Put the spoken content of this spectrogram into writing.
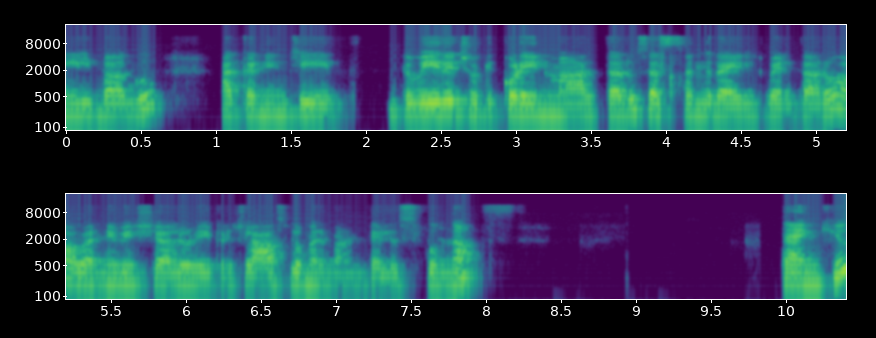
నీల్బాగు అక్కడి నుంచి ఇంకా వేరే చోటికి కూడా ఈయన మారుతారు సత్సంగ్ రైలుకి వెళ్తారు. అవన్నీ విషయాలు రేపటి క్లాస్లో మరి మనం తెలుసుకుందాం. థ్యాంక్ యూ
